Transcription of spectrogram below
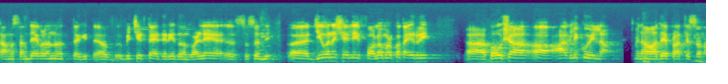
ತಮ್ಮ ಸಂದೇಹಗಳನ್ನು ತೆಗಿತ ಬಿಚ್ಚಿಡ್ತಾ ಇದ್ದೀರಿ. ಇದು ಒಂದು ಒಳ್ಳೆ ಸುಸಂದಿ ಸುಸಂಧಿ. ಜೀವನ ಶೈಲಿ ಫಾಲೋ ಮಾಡ್ಕೊತಾ ಇರ್ರಿ. ಆ, ಬಹುಶಃ ಆಗ್ಲಿಕ್ಕೂ ಇಲ್ಲ. ನಾವು ಅದೇ ಪ್ರಾರ್ಥಿಸೋಣ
